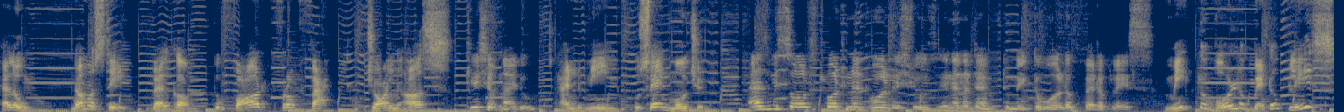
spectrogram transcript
Hello, Namaste, welcome to Far From Fact. Join us Keshav Naidu and me, Hussein Merchant. as we solve pertinent world issues in an attempt to make the world a better place. Make the world a better place?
